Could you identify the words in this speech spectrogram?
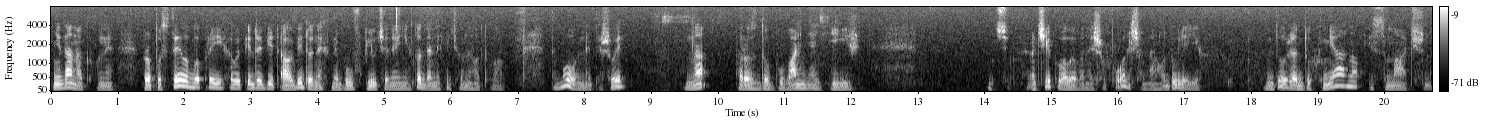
Сніданок вони пропустили, бо приїхали під обід, а обід у них не був включений, ніхто для них нічого не готував. Тому вони пішли на роздобування їжі. Очікували вони, що Польща нагодує їх дуже духмяно і смачно.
